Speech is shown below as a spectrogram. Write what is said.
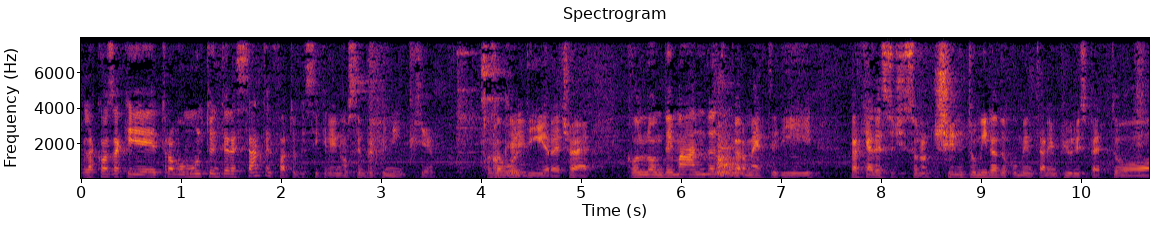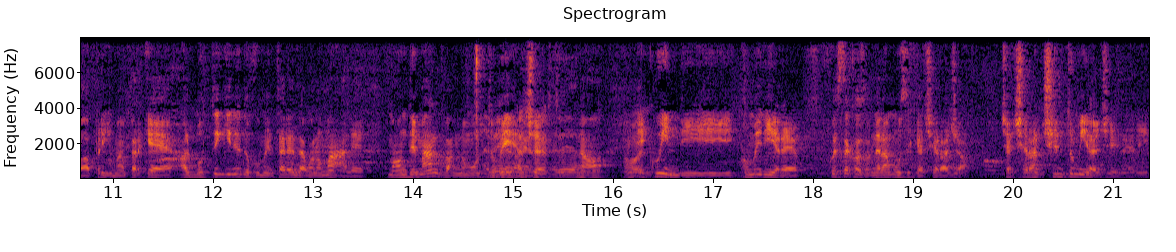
La cosa che trovo molto interessante è il fatto che si creino sempre più nicchie. Cosa Ok. vuol dire? Cioè, con l'on demand ti permette di perché adesso ci sono 100.000 documentari in più rispetto a prima, perché al botteghino i documentari andavano male, ma on demand vanno molto vero, bene. certo. no? Voglia. E quindi, come dire, questa cosa nella musica c'era già. Cioè c'erano 100.000 generi,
